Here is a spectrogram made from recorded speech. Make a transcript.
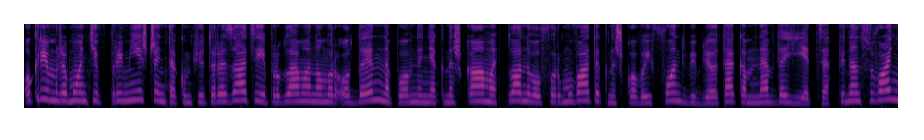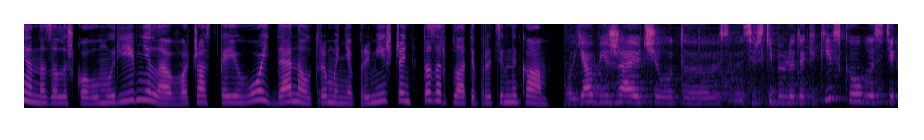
Окрім ремонтів приміщень та комп'ютеризації, проблема номер один наповнення книжками. Планово формувати книжковий фонд бібліотекам не вдається. Фінансування на залишковому рівні, левова частка його йде на утримання приміщень та зарплати працівникам. Я об'їжджаючи от е, сільські бібліотеки Київської області,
